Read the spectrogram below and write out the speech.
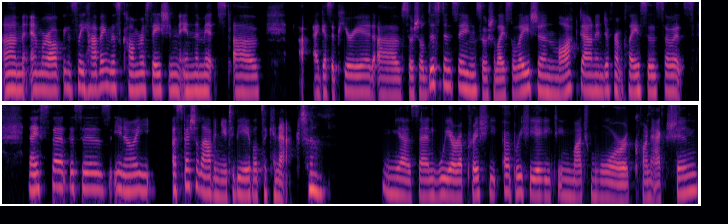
um, and we're obviously having this conversation in the midst of I guess, a period of social distancing, social isolation, lockdown in different places. So it's nice that this is, you know, a, a special avenue to be able to connect. Yes, and we are appreci- appreciating much more connection.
